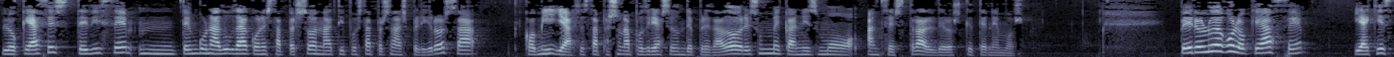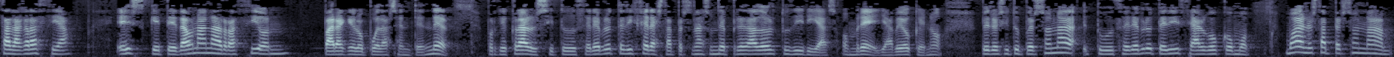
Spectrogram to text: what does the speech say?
lo que hace es te dice, mm, tengo una duda con esta persona, tipo esta persona es peligrosa, comillas, esta persona podría ser un depredador, es un mecanismo ancestral de los que tenemos. Pero luego lo que hace, y aquí está la gracia, es que te da una narración para que lo puedas entender. Porque claro, si tu cerebro te dijera esta persona es un depredador, tú dirías, hombre, ya veo que no. Pero si tu persona, tu cerebro te dice algo como, bueno, esta persona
